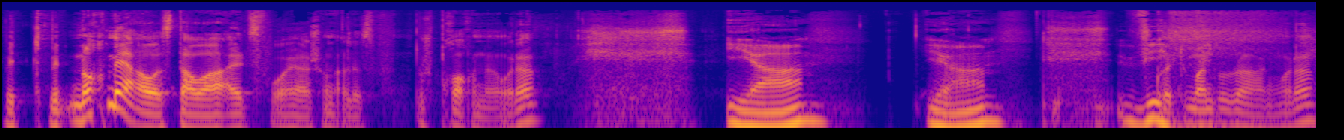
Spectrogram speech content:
mit, mit noch mehr Ausdauer als vorher schon alles besprochene, oder? Ja. Ja. Wie, Könnte man so sagen, oder?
